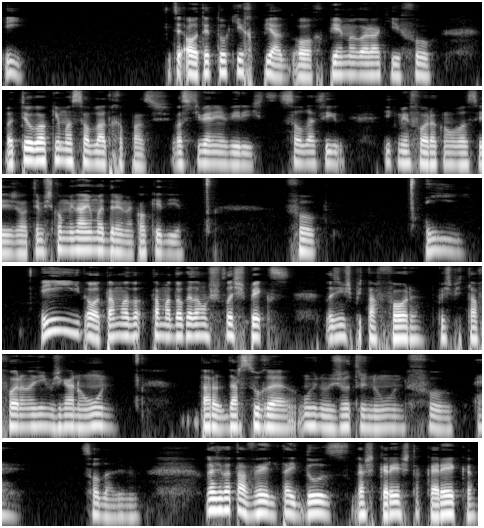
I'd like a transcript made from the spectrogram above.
Ih. Oh, até estou aqui arrepiado. Oh, arrepiei-me agora aqui, fogo. Bateu agora aqui uma saudade, rapazes. Vocês estiverem a ver isto, saudades de, de comer fora com vocês. Oh, temos que combinar em uma drena qualquer dia. Fogo. Ih. Ih, oh, está-me a, tá a dar uns flashbacks. Nós íamos pitar fora, depois de pitar fora nós íamos jogar no Uno, dar, dar surra uns nos outros no Uno, fogo, é, saudade mesmo. O gajo agora está velho, está idoso, o gajo cresce, está careca.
